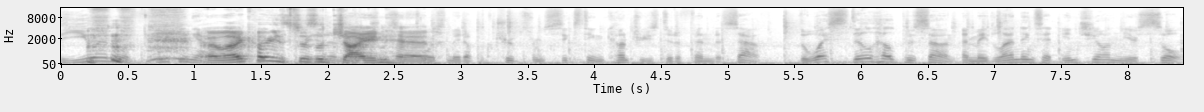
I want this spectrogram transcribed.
The UN were freaking out. I like how he's just a giant head. Force made up of troops from 16 countries to defend the South. The West still held Busan and made landings at Incheon near Seoul.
